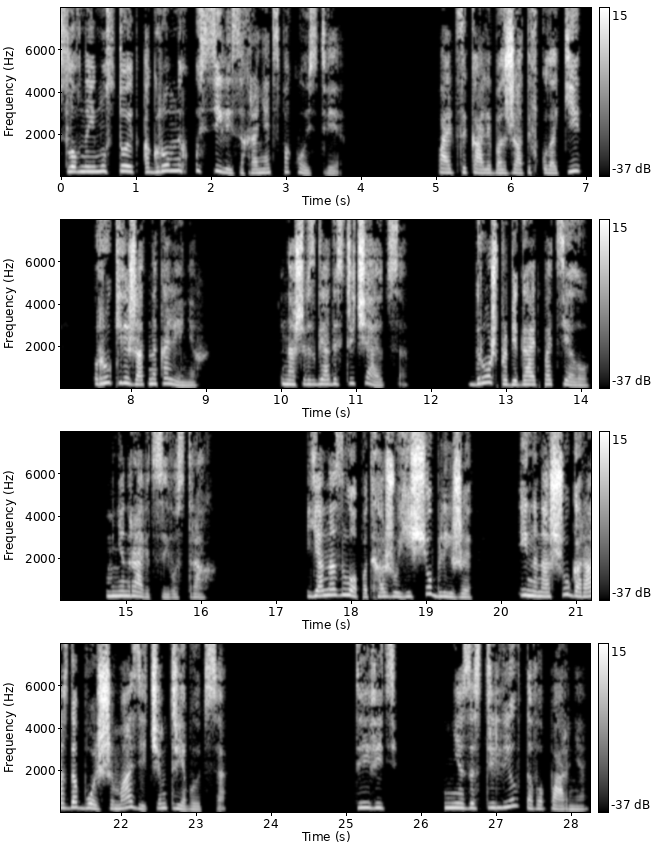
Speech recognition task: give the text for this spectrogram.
словно ему стоит огромных усилий сохранять спокойствие. Пальцы Калиба сжаты в кулаки, руки лежат на коленях. Наши взгляды встречаются. Дрожь пробегает по телу. Мне нравится его страх. Я назло подхожу еще ближе и наношу гораздо больше мази, чем требуется. «Ты ведь не застрелил того парня,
